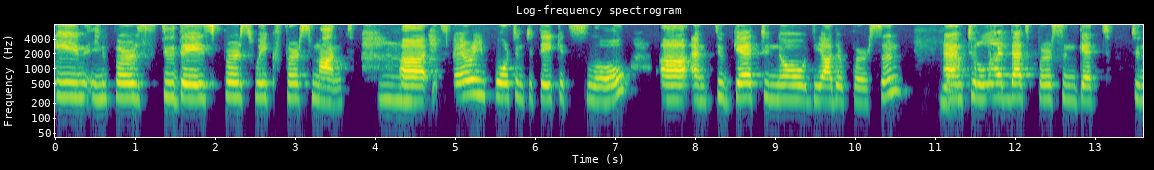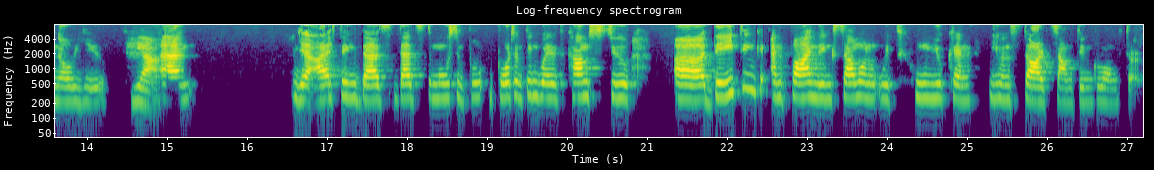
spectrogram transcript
in in first two days, first week, first month. Mm. Uh, it's very important to take it slow uh, and to get to know the other person yeah. and to let that person get to know you. Yeah. And yeah i think that's that's the most impo- important thing when it comes to uh, dating and finding someone with whom you can even start something long term.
